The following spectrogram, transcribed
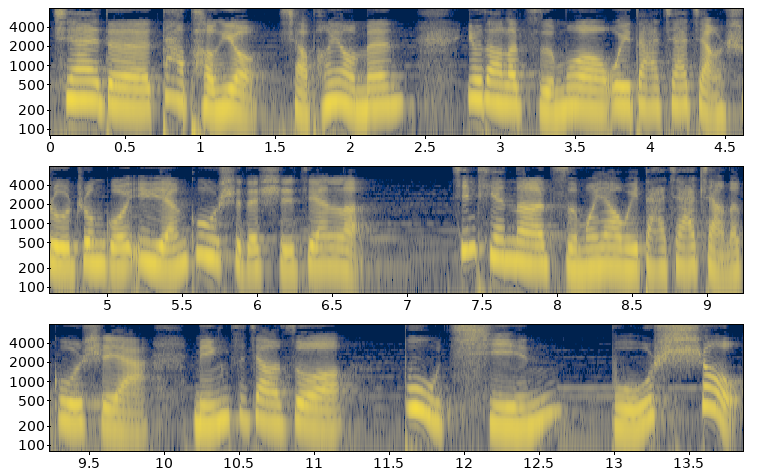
亲爱的，大朋友、小朋友们，又到了子墨为大家讲述中国寓言故事的时间了。今天呢，子墨要为大家讲的故事呀，名字叫做《不禽不兽》。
